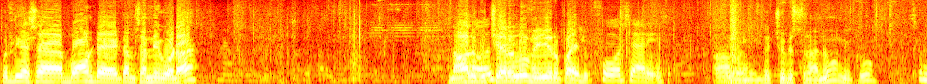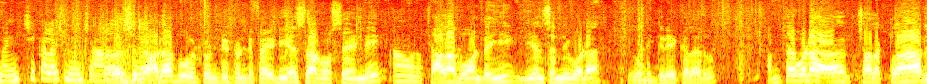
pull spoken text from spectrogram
కొద్దిగా బాగుంటాయి ఐటమ్స్ అన్నీ కూడా. నాలుగు చీరలు వెయ్యి రూపాయలు. ఫోర్ శారీస్ ఇంకా చూపిస్తున్నాను మీకు. మంచి కలెక్షన్ చాలా కలర్స్. దాదాపు ట్వంటీ ట్వంటీ ఫైవ్ డిజైన్స్ దాకా వస్తాయండి. చాలా బాగుంటాయి డిజైన్స్ అన్నీ కూడా. ఇవ్వండి గ్రే కలర్ అంతా కూడా చాలా క్లార్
